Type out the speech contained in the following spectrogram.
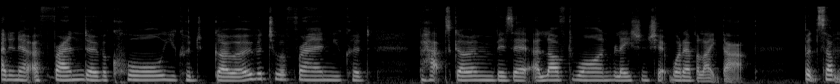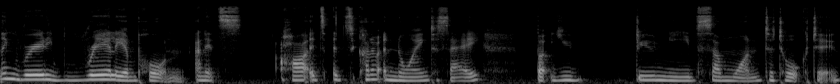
I don't know, a friend over call. You could go over to a friend. You could perhaps go and visit a loved one, relationship, whatever like that. But something really, really important, and it's hard. It's it's kind of annoying to say, but you do need someone to talk to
